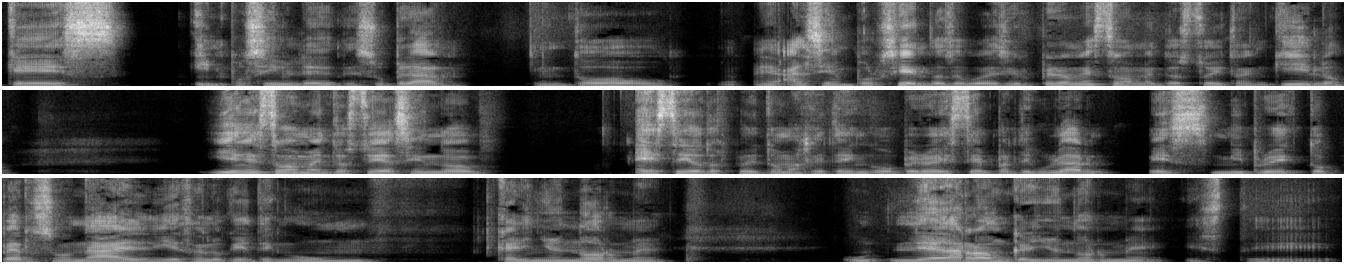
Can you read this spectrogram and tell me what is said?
que es imposible de superar en todo, eh, al 100% se puede decir, pero en este momento estoy tranquilo y en este momento estoy haciendo este y otros proyectos más que tengo, pero este en particular es mi proyecto personal y es algo que tengo un cariño enorme. le he agarrado un cariño enorme. Este,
